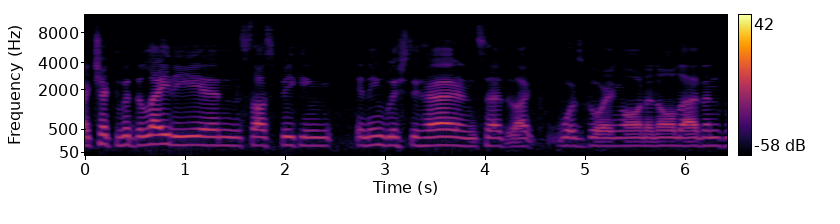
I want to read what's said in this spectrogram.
I checked with the lady and started speaking in English to her and said like what's going on and all that. And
